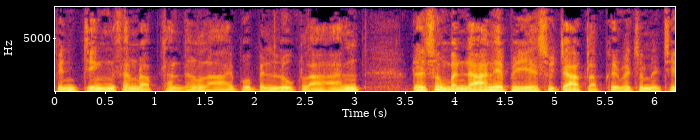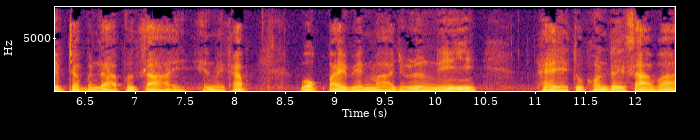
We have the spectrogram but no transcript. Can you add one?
เป็นจริงสำหรับท่านทั้งหลายผู้เป็นลูกหลาน โดยทรงบันดาลให้พระเยซูเจ้ากลับคืนพระชนมชีพจากบรรดาผู้ตายเห็นไหมครับ วกไปเวียนมาอยู่เรื่องนี้ ให้ทุกคนได้ทราบว่า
